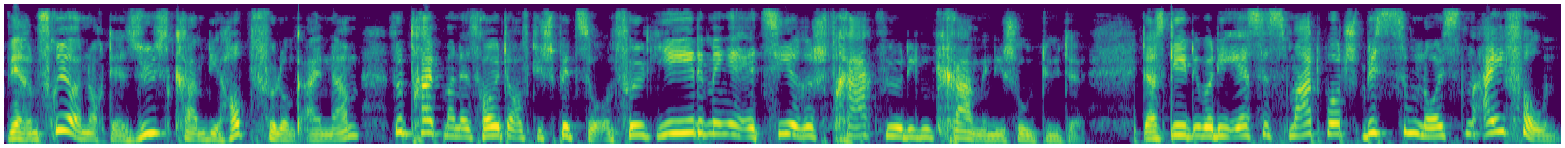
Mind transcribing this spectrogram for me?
Während früher noch der Süßkram die Hauptfüllung einnahm, so treibt man es heute auf die Spitze und füllt jede Menge erzieherisch fragwürdigen Kram in die Schultüte. Das geht über die erste Smartwatch bis zum neuesten iPhone.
